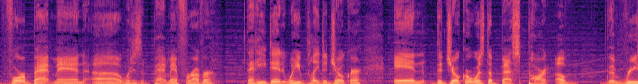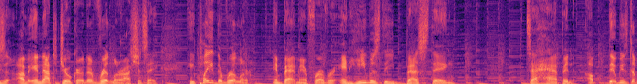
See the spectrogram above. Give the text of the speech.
for Batman uh what is it? Batman Forever that he did when he played the Joker and the Joker was the best part of the reason I mean not the Joker, the Riddler, I should say. He played the Riddler in Batman Forever, and he was the best thing to happen. Uh, it was the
